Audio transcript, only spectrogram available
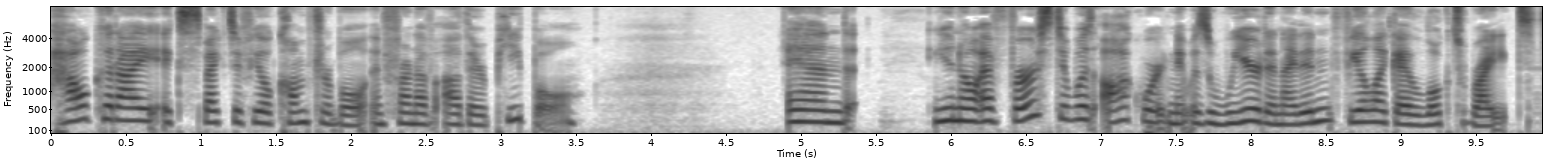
how could I expect to feel comfortable in front of other people? And, you know, at first it was awkward and it was weird and I didn't feel like I looked right.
